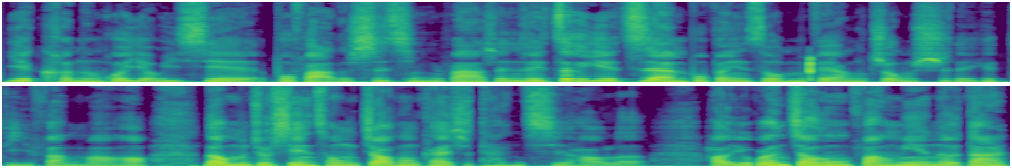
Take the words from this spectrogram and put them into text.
也可能会有一些不法的事情发生，所以这个也治安部分也是我们非常重视的一个地方嘛，哈。那我们就先从交通开始谈起好了。好，有关交通方面呢，当然，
